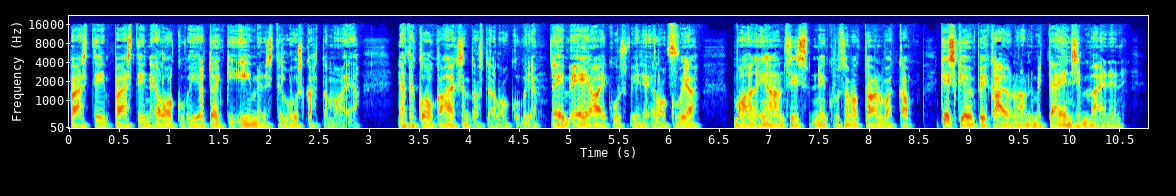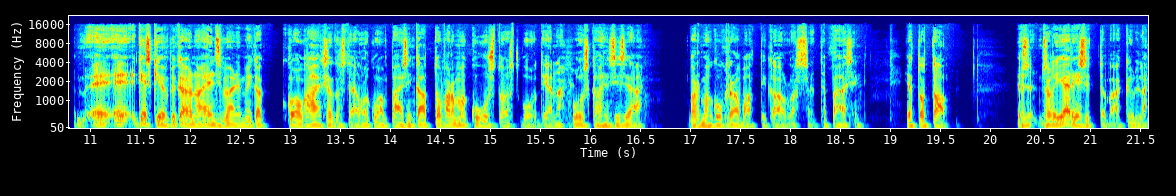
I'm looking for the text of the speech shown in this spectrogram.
päästiin, päästiin elokuviin jotenkin ihmeellisesti luiskahtamaan ja näitä K-18-elokuvia. Ei, ei aikuisviihde-elokuvia, vaan ihan siis niin kuin sanotaan vaikka Keskiöön pikajuna on nimittäin ensimmäinen – E, e, pikajuna on ensimmäinen, minkä K18-elokuvan pääsin katsoa varmaan 16-vuotiaana. Luiskahin sisään varmaan kuin kravatti kaulassa, että pääsin. Ja tota, se, oli järisyttävää kyllä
